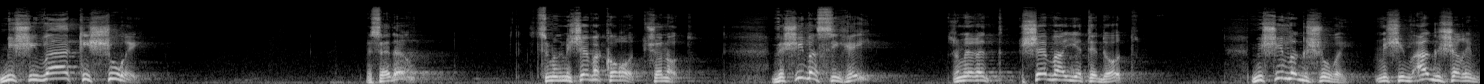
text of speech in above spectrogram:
משבעה קישורי. בסדר? זאת אומרת, משבע קורות שונות. ושבע שיחי, זאת אומרת, שבע יתדות, משבע גשורי, משבעה גשרים.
